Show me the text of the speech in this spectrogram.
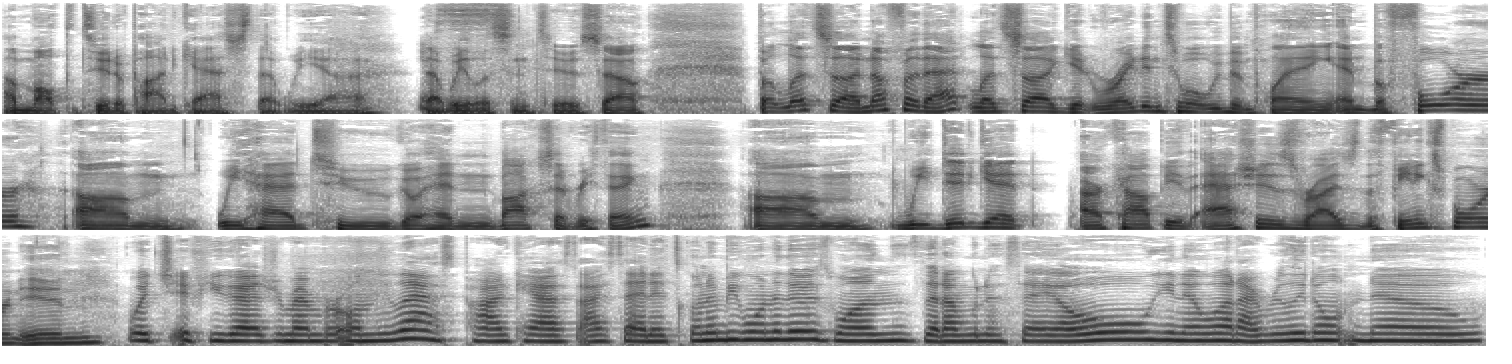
a multitude of podcasts that we uh that we listen to. So, but let's uh, enough of that. Let's uh, get right into what we've been playing. And before um we had to go ahead and box everything, um we did get our copy of Ashes: Rise of the Phoenixborn in. Which, if you guys remember on the last podcast, I said it's going to be one of those ones that I'm going to say, oh, you know what? I really don't know,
